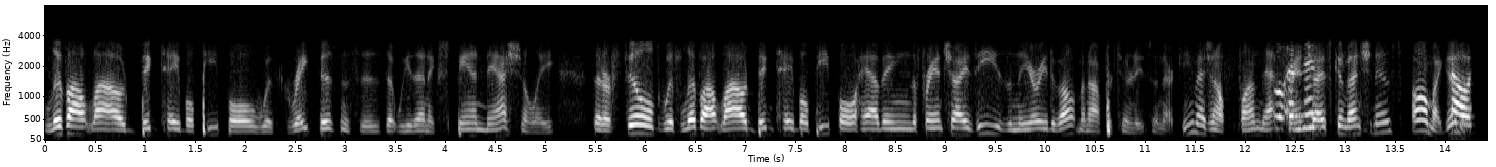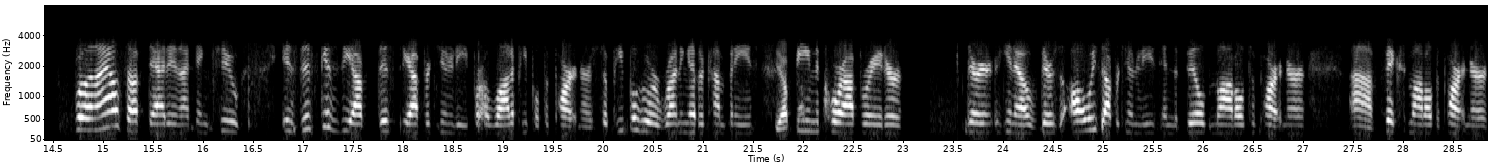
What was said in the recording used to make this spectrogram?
live out loud big table people with great businesses that we then expand nationally that are filled with live out loud big table people having the franchisees and the area development opportunities in there. Can you imagine how fun that well, franchise then, convention is? Oh my goodness. Oh, well, and I also have to add in, I think too, is this gives the op- this the opportunity for a lot of people to partner. So people who are running other companies, yep. being the core operator, there you know there's always opportunities in the build model to partner uh, fixed model to partner.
